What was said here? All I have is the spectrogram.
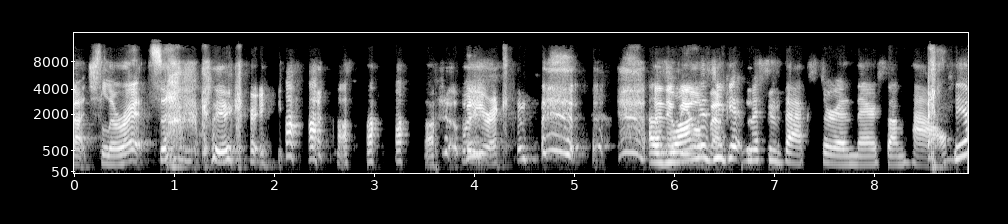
Bachelorettes of Clear Creek. what do you reckon? As long as you get Mrs. Baxter in there somehow. Yeah.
